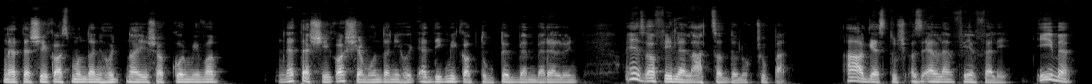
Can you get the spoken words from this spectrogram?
ne tessék azt mondani, hogy na és akkor mi van. Ne tessék azt sem mondani, hogy eddig mi kaptunk több ember előnyt. Ez a féle látszat dolog csupán. Álgesztus az ellenfél felé. Íme,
